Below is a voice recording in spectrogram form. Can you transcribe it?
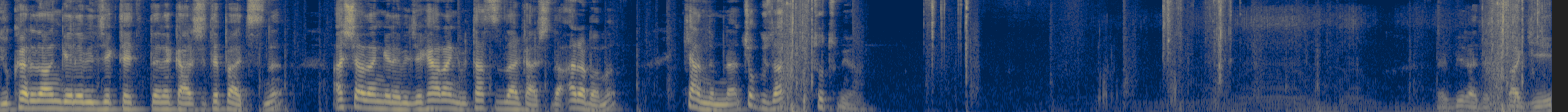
Yukarıdan gelebilecek tehditlere karşı tepe açısını, aşağıdan gelebilecek herhangi bir tatsızlığa karşı da arabamı kendimden çok uzak tutmuyorum. Ve bir adet buggy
